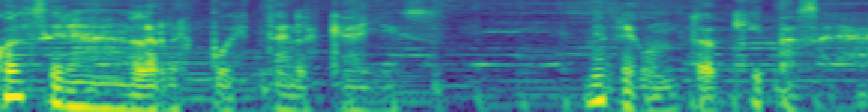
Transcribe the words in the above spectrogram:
¿Cuál será la respuesta en las calles? Me pregunto, ¿qué pasará?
